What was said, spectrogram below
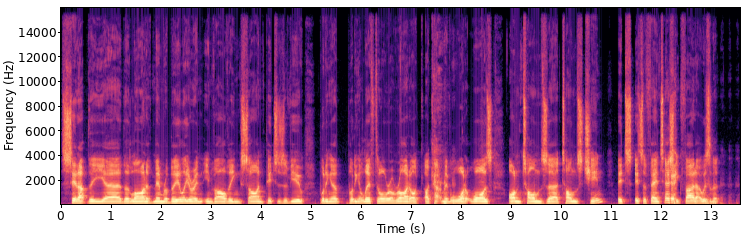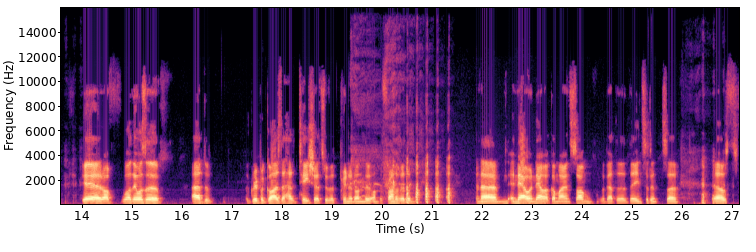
set up the uh, the line of memorabilia in, involving signed pictures of you putting a putting a left or a right? I, I can't remember what it was on Tom's uh, Tom's chin. It's it's a fantastic photo, isn't it? Yeah, well, there was a I had a, a group of guys that had T-shirts with it printed on the on the front of it, and and, um, and now and now I've got my own song about the the incident. So yeah, I was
